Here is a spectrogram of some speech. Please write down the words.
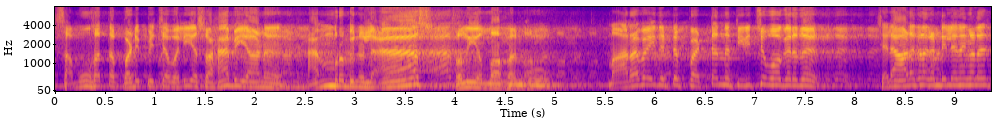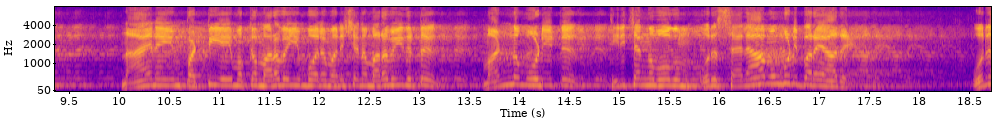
സമൂഹത്തെ പഠിപ്പിച്ച വലിയ സ്വഹാബിയാണ് അമ്രുബിനുൽ ആസ് മറവെയ്തിട്ട് പെട്ടെന്ന് തിരിച്ചു പോകരുത്. ചില ആളുകളെ കണ്ടില്ലേ നിങ്ങൾ? നായനെയും പട്ടിയെയും ഒക്കെ മറവെയ്യും പോലെ മനുഷ്യനെ മറവെയ്തിട്ട് മണ്ണ് മൂടിയിട്ട് തിരിച്ചങ്ങ് പോകും. ഒരു സലാമും കൂടി പറയാതെ. ഒരു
